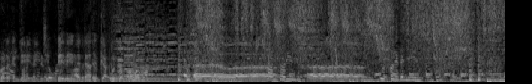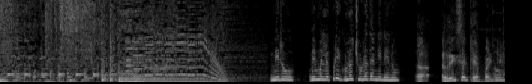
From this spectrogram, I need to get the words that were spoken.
కంగారు పడకండి నేను చెప్పేది ఏంటంటే అసలు సారీ అండి చూసుకోలేదండి నేను. మీరు మిమ్మల్ని ఎప్పుడు ఈ గుళ్ళో చూడలేదండి నేను? రీసెంట్లీ ఓ, అపాయింటెడ్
